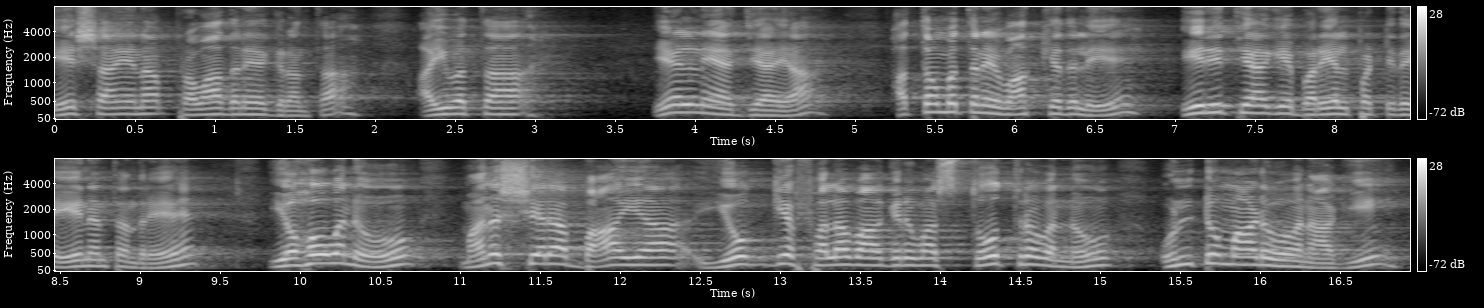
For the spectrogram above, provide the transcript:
ಏಷಾಯನ ಪ್ರವಾದನೆಯ ಗ್ರಂಥ ಐವತ್ತ ಏಳನೇ ಅಧ್ಯಾಯ ಹತ್ತೊಂಬತ್ತನೇ ವಾಕ್ಯದಲ್ಲಿ ಈ ರೀತಿಯಾಗಿ ಬರೆಯಲ್ಪಟ್ಟಿದೆ ಏನಂತಂದರೆ, ಯಹೋವನು ಮನುಷ್ಯರ ಬಾಯ ಯೋಗ್ಯ ಫಲವಾಗಿರುವ ಸ್ತೋತ್ರವನ್ನು ಉಂಟು ಮಾಡುವವನಾಗಿ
